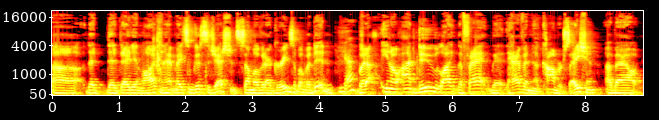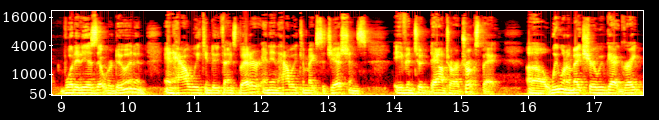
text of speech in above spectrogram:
uh, that that they didn't like, and had made some good suggestions. Some of it I agreed, some of it I didn't. Yeah. But I, you know, I do like the fact that having a conversation about what it is that we're doing and and how we can do things better, and then how we can make suggestions even to down to our truck spec. Uh, we want to make sure we've got great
